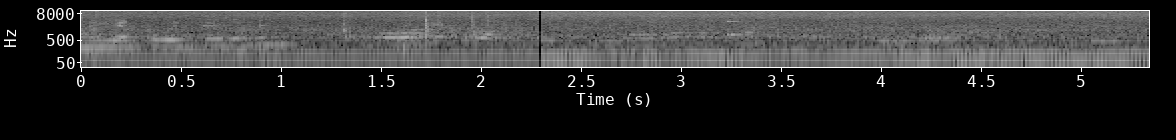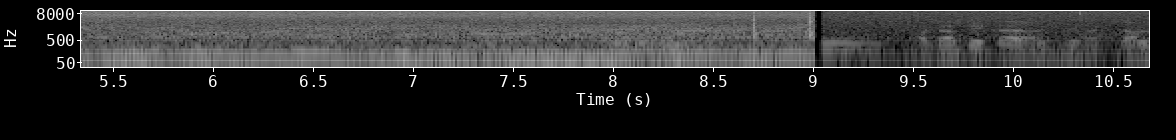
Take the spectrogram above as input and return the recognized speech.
ਪਾਣੀ ਇੱਕ ਵਜੇ ਦੇ ਦੇ ਮੈਨੂੰ। ਦੋ ਮਿੰਟ ਰੁਕ ਤੁਹਾਡਾ ਬੇਟਾ ਜਿਹੜਾ ਕੱਲ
